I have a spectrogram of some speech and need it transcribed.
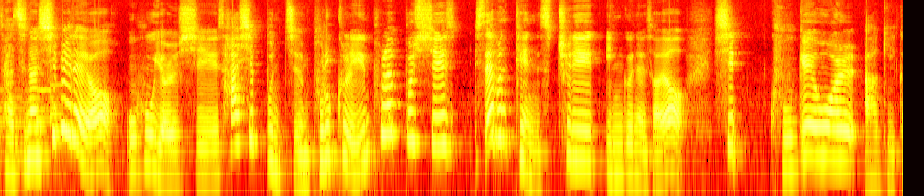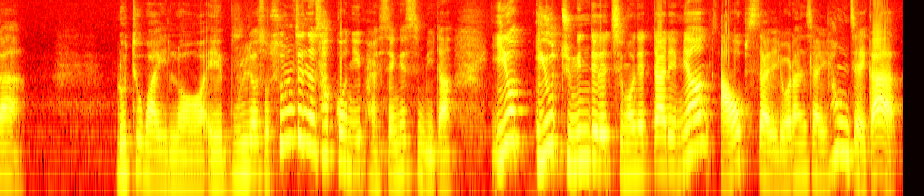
자 지난 10일에요 오후 10시 40분쯤 브루클린 플랫부시 Seventeen Street 인근에서요 19개월 아기가 로트와일러에 물려서 숨지는 사건이 발생했습니다. 이웃, 이웃 주민들의 증언에 따르면 9살, 11살 형제가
